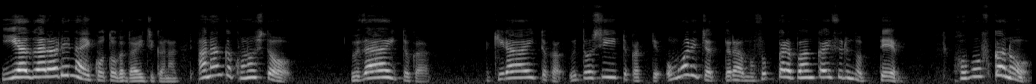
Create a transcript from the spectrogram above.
嫌がられないことが大事かなって。あ、なんかこの人、うざいとか、嫌いとか鬱陶しいとかって思われちゃったらもうそこから挽回するのってほぼ不可能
